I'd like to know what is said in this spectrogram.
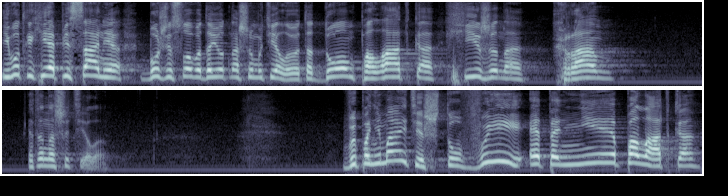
И вот какие описания Божье Слово дает нашему телу. Это дом, палатка, хижина, храм. Это наше тело. Вы понимаете, что вы – это не палатка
